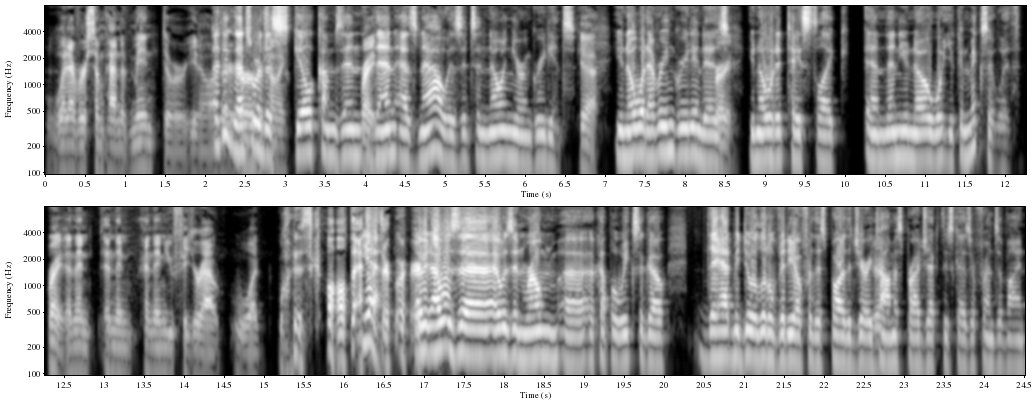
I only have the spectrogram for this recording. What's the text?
whatever, some kind of mint or you know. I think that's where the skill comes in Right. then as now is it's in knowing your ingredients. Yeah, You know what every ingredient is, Right. you know what it tastes like, and then you know what you can mix it with. right. And then and then and then you figure out what what it's called Yeah. afterwards. I mean, I was uh, I was in Rome uh, a couple of weeks ago. They had me do a little video for this bar, the Jerry Yeah. Thomas Project. These guys are friends of mine.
